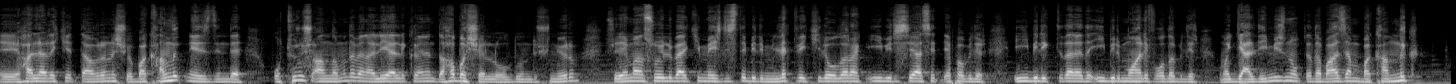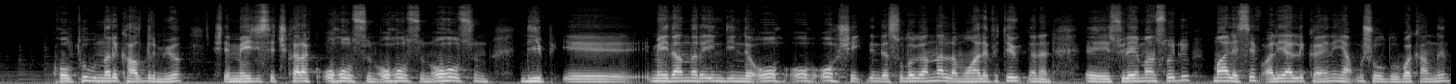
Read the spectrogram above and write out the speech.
e, hal hareket davranış ve bakanlık nezdinde oturuş anlamında ben Ali Yerlikaya'nın daha başarılı olduğunu düşünüyorum. Süleyman Soylu belki mecliste bir milletvekili olarak iyi bir siyaset yapabilir. iyi bir iktidar da iyi bir muhalif olabilir. Ama geldiğimiz noktada bazen bakanlık koltuğu bunları kaldırmıyor. İşte meclise çıkarak oh olsun, oh olsun, oh olsun deyip e, meydanlara indiğinde oh oh oh şeklinde sloganlarla muhalefete yüklenen e, Süleyman Soylu maalesef Ali Yerlikaya'nın yapmış olduğu bakanlığın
